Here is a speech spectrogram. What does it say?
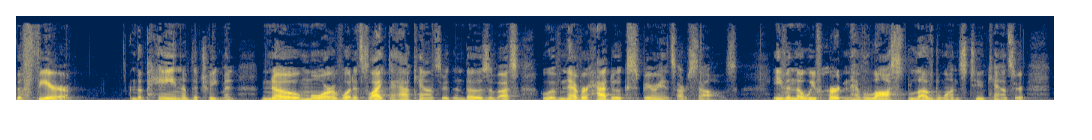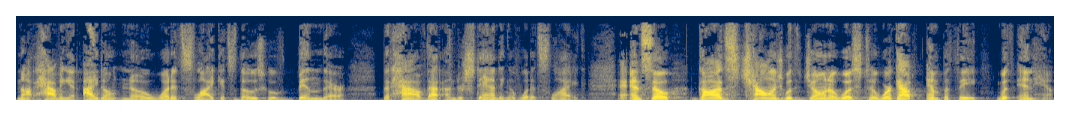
the fear, the pain of the treatment, know more of what it's like to have cancer than those of us who have never had to experience ourselves even though we've hurt and have lost loved ones to cancer, not having it, I don't know what it's like. It's those who have been there that have that understanding of what it's like. And so God's challenge with Jonah was to work out empathy within him.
